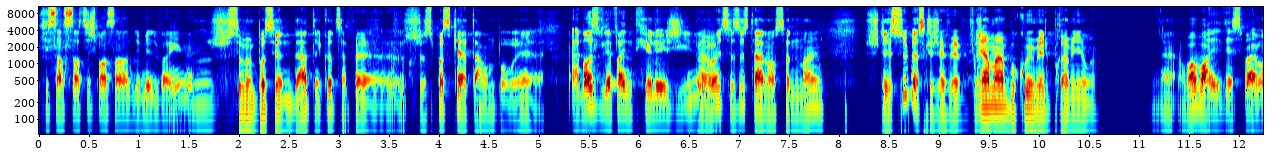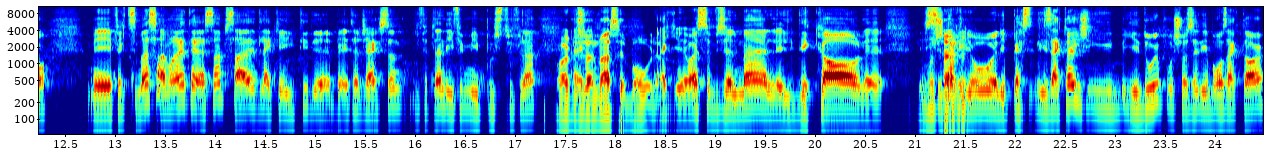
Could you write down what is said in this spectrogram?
qui est sorti, je pense, en 2020. là. euh, je sais même pas s'il y a une date. Écoute, ça fait. euh, je sais pas ce qu'ils attendent pour vrai. À la base, il voulait faire une trilogie. Ben ouais, c'est ça, c'était annoncé de même. Je suis déçu parce que j'avais vraiment beaucoup aimé le premier, moi. Ouais, on va voir. Ouais, il était super bon. Mais effectivement, a vraiment intéressant. Puis ça a l'air de la qualité de Peter Jackson. Il fait tant des films époustouflants. Ouais, visuellement, c'est beau, là. Avec, ouais, ça, visuellement, le, le décor, le, le Moi, scénario, les, les acteurs, il, il est doué pour choisir des bons acteurs.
